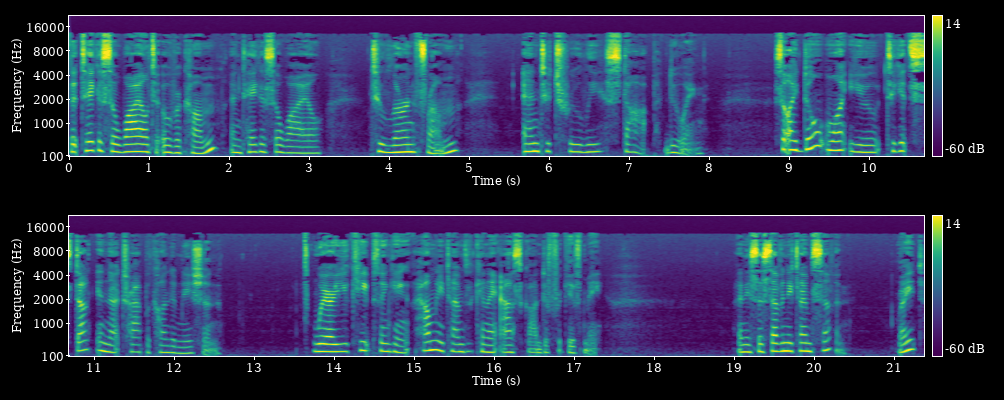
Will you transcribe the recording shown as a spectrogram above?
that take us a while to overcome and take us a while to learn from and to truly stop doing. So I don't want you to get stuck in that trap of condemnation where you keep thinking, how many times can I ask God to forgive me? And he says 70 times 7, right?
